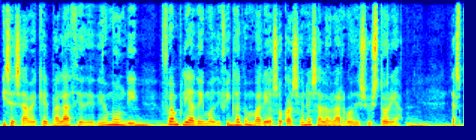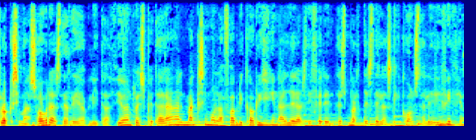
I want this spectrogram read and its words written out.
y se sabe que el Palacio de Diomundi fue ampliado y modificado en varias ocasiones a lo largo de su historia. Las próximas obras de rehabilitación respetarán al máximo la fábrica original de las diferentes partes de las que consta el edificio,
